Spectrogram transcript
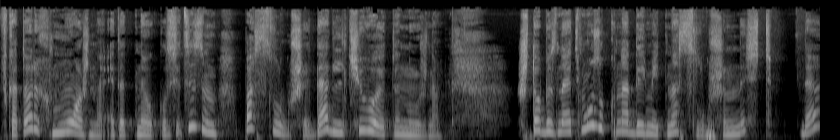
в которых можно этот неоклассицизм послушать. Да? Для чего это нужно? Чтобы знать музыку, надо иметь наслушанность, да,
